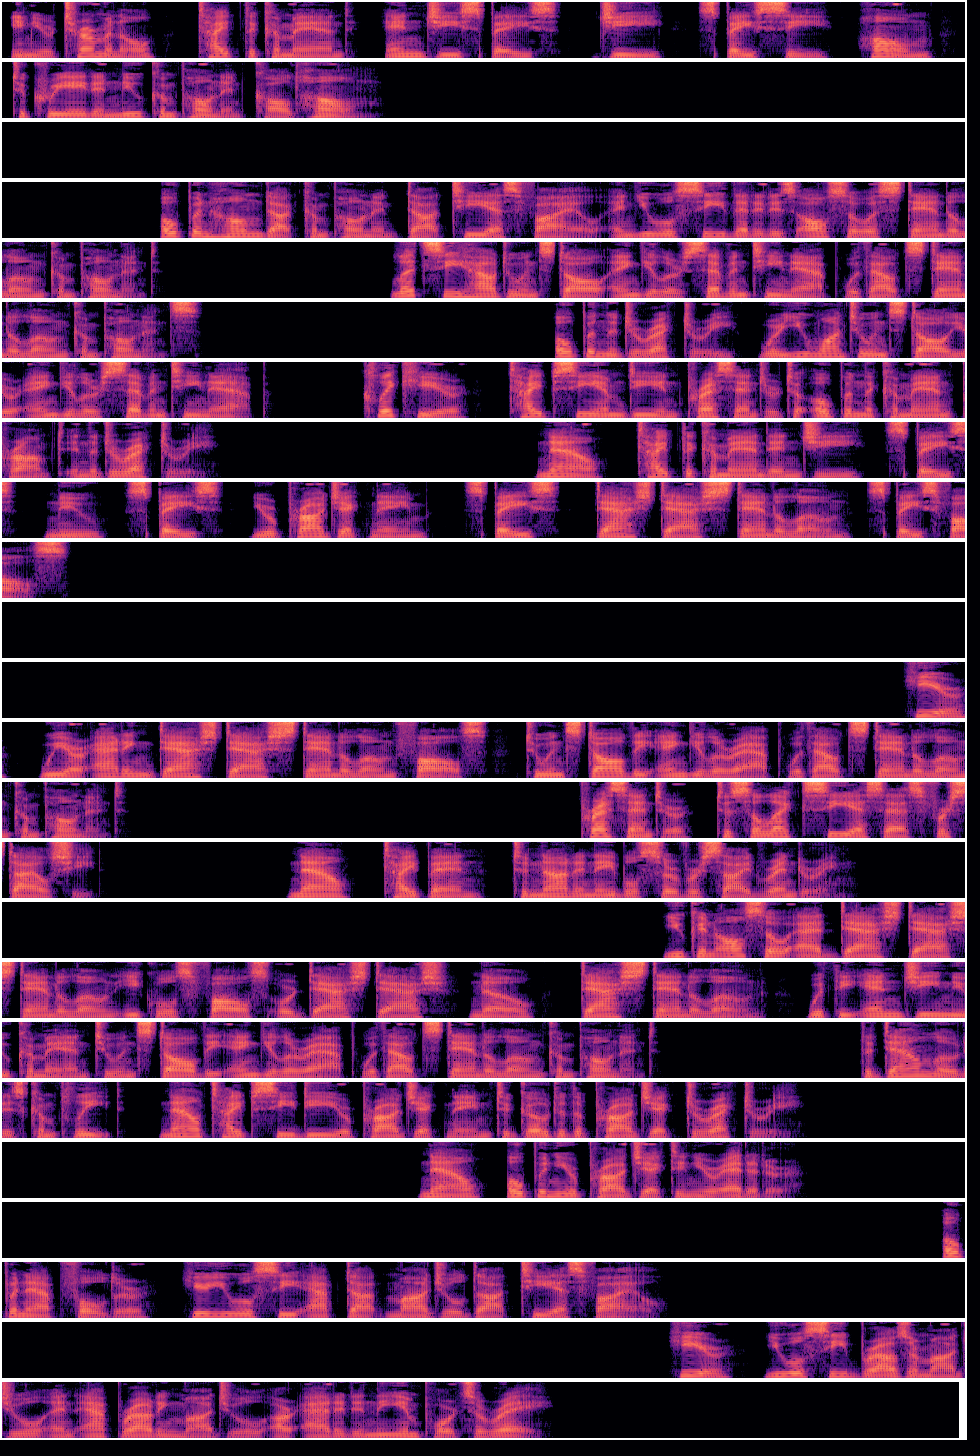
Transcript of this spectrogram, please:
In your terminal, type the command ng space g space c home to create a new component called home. Open home.component.ts file and you will see that it is also a standalone component. Let's see how to install Angular 17 app without standalone components. Open the directory where you want to install your Angular 17 app. Click here, type cmd and press enter to open the command prompt in the directory. Now, type the command ng, space, new, space, your project name, space, dash dash standalone, space false. Here, we are adding dash dash standalone false to install the Angular app without standalone component. Press Enter to select CSS for stylesheet. Now, type N to not enable server-side rendering. You can also add dash dash standalone equals false or dash dash no dash standalone with the ng new command to install the Angular app without standalone component. The download is complete, now type cd your project name to go to the project directory. Now, open your project in your editor. Open app folder, here you will see app.module.ts file. Here, you will see browser module and app routing module are added in the imports array.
